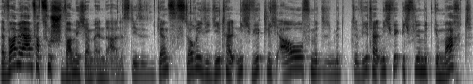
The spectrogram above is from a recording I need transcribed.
Das war mir einfach zu schwammig am Ende alles. Diese ganze Story, die geht halt nicht wirklich auf, mit, mit, wird halt nicht wirklich viel mit gemacht.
